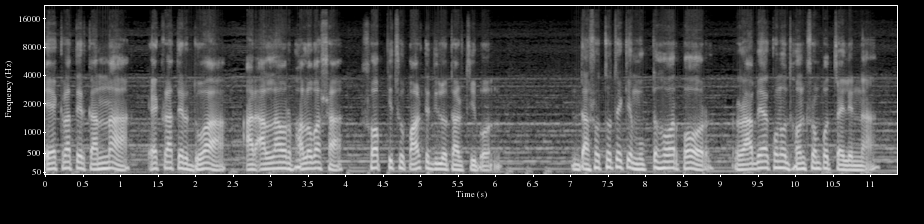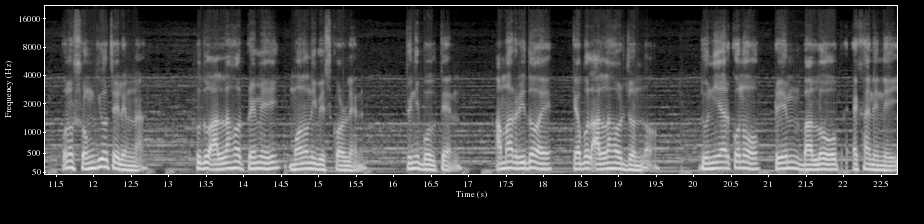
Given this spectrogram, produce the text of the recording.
এক রাতের কান্না, এক রাতের দোয়া আর আল্লাহর ভালোবাসা সব কিছু পাল্টে দিল তার জীবন। দাসত্ব থেকে মুক্ত হওয়ার পর রাবেয়া কোনো ধন সম্পদ চাইলেন না, কোনো সঙ্গীও চাইলেন না। শুধু আল্লাহর প্রেমেই মনোনিবেশ করলেন। তিনি বলতেন, আমার হৃদয় কেবল আল্লাহর জন্য। দুনিয়ার কোনো প্রেম বা লোভ এখানে নেই।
